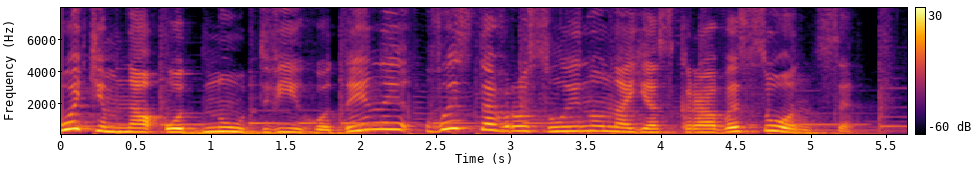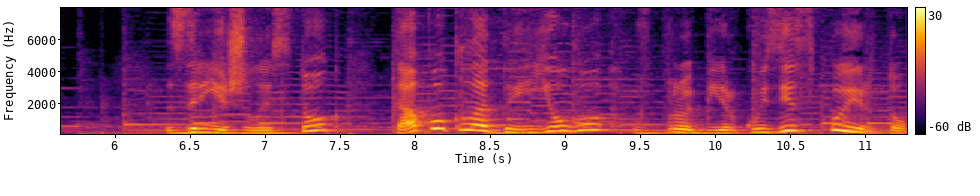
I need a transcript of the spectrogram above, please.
Потім на 1-2 години вистав рослину на яскраве сонце. Зріж листок та поклади його в пробірку зі спиртом.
